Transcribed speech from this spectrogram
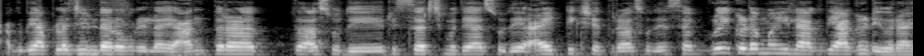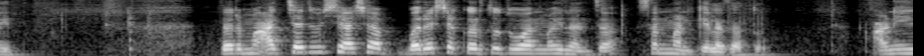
अगदी आपला झेंडा रोवलेला आहे. अंतराळात असू दे रिसर्चमध्ये असू दे आय टी क्षेत्र असू दे सगळीकडं महिला अगदी आघाडीवर आहेत. तर मग आजच्या दिवशी अशा बऱ्याचशा कर्तृत्ववान महिलांचा सन्मान केला जातो. आणि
